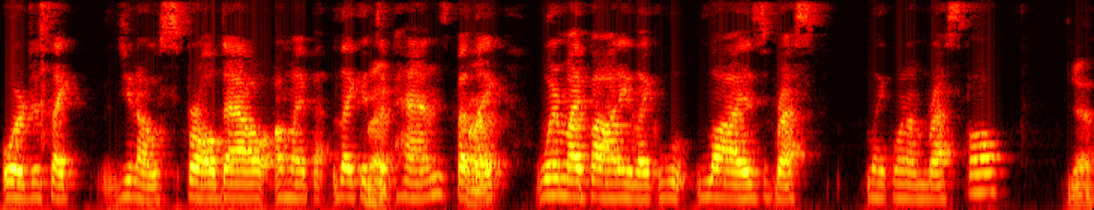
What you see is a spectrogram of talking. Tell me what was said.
or just like you know sprawled out on my back. Like it Right. depends, but Right. like where my body like l- lies rest, like when I'm restful. Yeah.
